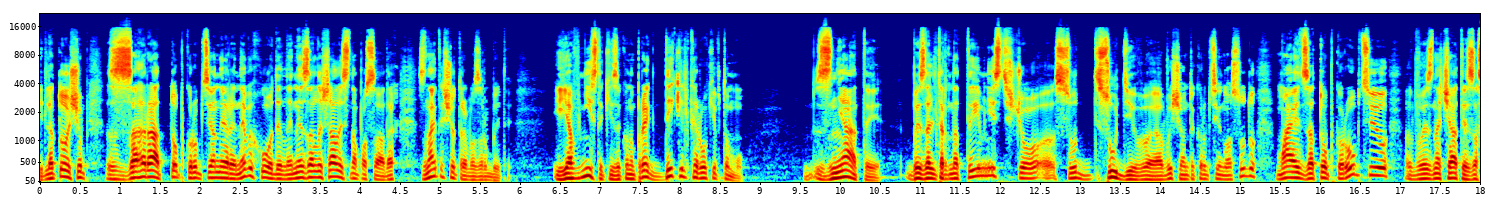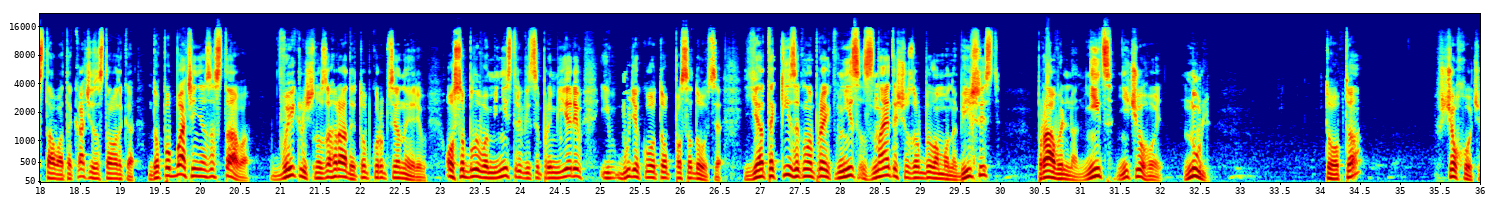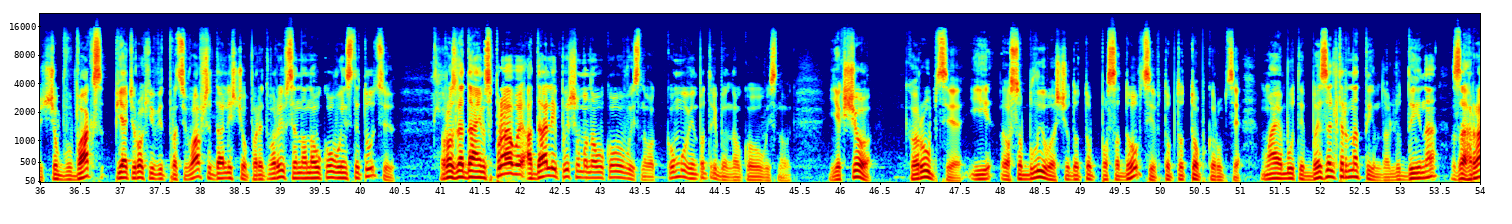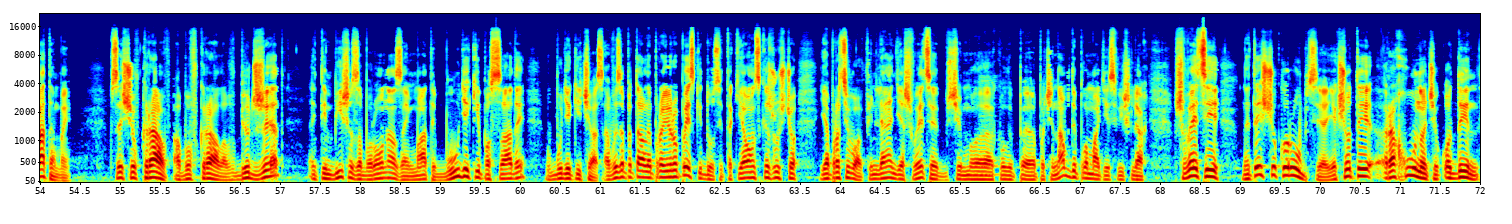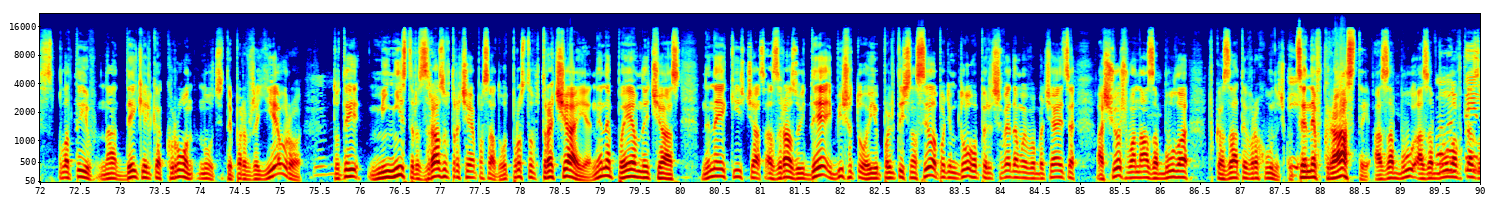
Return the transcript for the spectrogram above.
І для того, щоб з заград топ-корупціонери не виходили, не залишались на посадах, знаєте, що треба зробити? І я вніс такий законопроект декілька років тому. Зняти безальтернативність, що суд, суддів е, Вищого антикорупційного суду мають за топ-корупцію визначати застава така чи застава така. До побачення застава. Виключно загради топ-корупціонерів, особливо міністрів, віцепрем'єрів і будь-якого топ-посадовця. Я такий законопроект вніс. Знаєте, що зробила монобільшість? Правильно, ніц, нічого, нуль. Тобто, що хочуть, щоб ВАКС 5 років відпрацювавши, далі що? Перетворився на наукову інституцію? Розглядаємо справи, а далі пишемо науковий висновок. Кому він потрібен науковий висновок? Якщо корупція. І особливо щодо топ-посадовців, тобто топ-корупція, має бути безальтернативно. Людина за гратами, все, що вкрав або вкрала в бюджет, і тим більше заборона займати будь-які посади в будь-який час. А ви запитали про європейський досвід. Так я вам скажу, що я працював Фінляндія, Швеція, ще м, е, коли починав в дипломатії свій шлях. В Швеції не те, що корупція. Якщо ти рахуночок один сплатив на декілька крон, ну тепер вже євро, то ти міністр зразу втрачає посаду. От просто втрачає не на певний час, не на якийсь час, а зразу йде. І більше того, її політична сила потім довго перед шведами вибачається. А що ж вона забула вказати в рахуночку? Це не вкрасти, а забу, а забула вказати.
